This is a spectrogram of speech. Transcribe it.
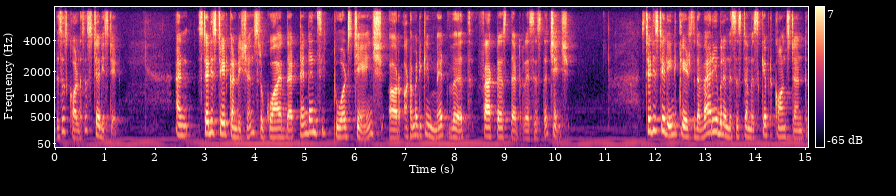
this is called as a steady state. And steady state conditions require that tendency towards change are automatically met with factors that resist the change. Steady state indicates that a variable in a system is kept constant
